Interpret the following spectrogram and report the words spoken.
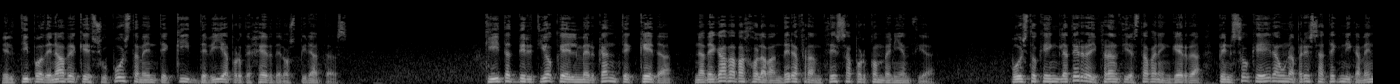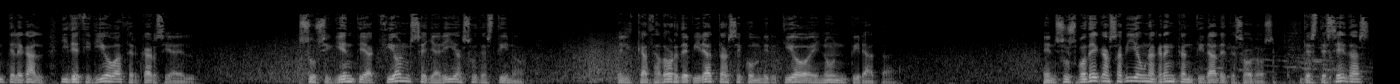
el tipo de nave que supuestamente Kidd debía proteger de los piratas. Kidd advirtió que el mercante Queda navegaba bajo la bandera francesa por conveniencia. Puesto que Inglaterra y Francia estaban en guerra, pensó que era una presa técnicamente legal y decidió acercarse a él. Su siguiente acción sellaría su destino. El cazador de piratas se convirtió en un pirata. En sus bodegas había una gran cantidad de tesoros, desde sedas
